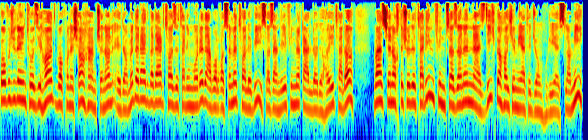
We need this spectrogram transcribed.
با وجود این توضیحات واکنش ها همچنان ادامه دارد و در تازه ترین مورد ابوالقاسم طالبی سازنده فیلم قلاده های طلا و از شناخته شده ترین فیلمسازان نزدیک به حاکمیت جمهوری اسلامی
